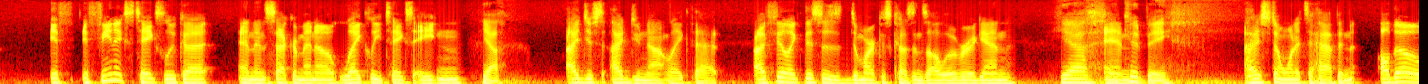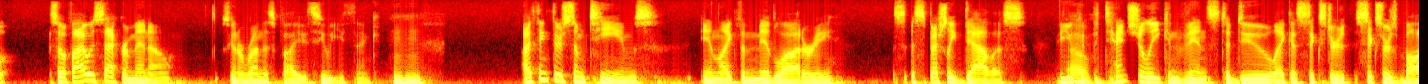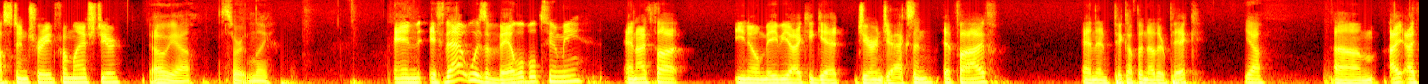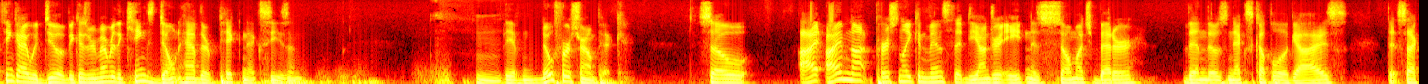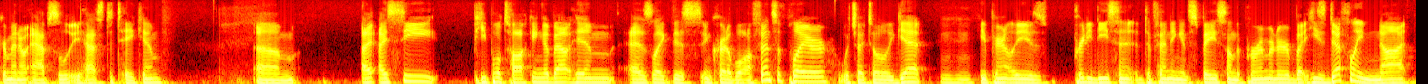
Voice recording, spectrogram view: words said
if if Phoenix takes Luka and then Sacramento likely takes Ayton, Yeah. I just I do not like that. I feel like this is Demarcus Cousins all over again. Yeah. And- it could be. I just don't want it to happen. Although, so if I was Sacramento, I was going to run this by you, see what you think. Mhm. I think there's some teams in like the mid lottery, especially Dallas, who you Oh. could potentially convince to do like a Sixer, Sixers Boston trade from last year. Oh, yeah. Certainly. And if that was available to me, and I thought, you know, maybe I could get Jaren Jackson at five and then pick up another pick, Yeah. um, I, I think I would do it because remember, the Kings don't have their pick next season. They have no first round pick. So I, I'm not personally convinced that DeAndre Ayton is so much better than those next couple of guys that Sacramento absolutely has to take him. Um, I, I see people talking about him as like this incredible offensive player, which I totally get. He apparently is pretty decent at defending in space on the perimeter, but he's definitely not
